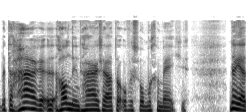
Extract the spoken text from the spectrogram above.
met de haren, eh, handen in het haar zaten over sommige meisjes. Nou ja,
